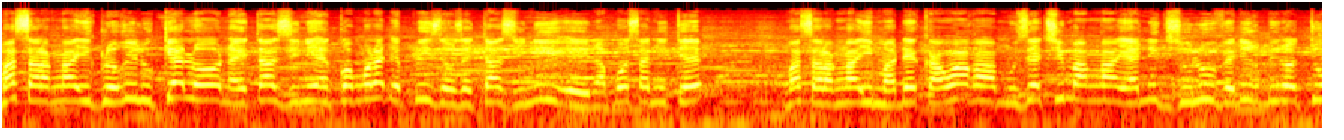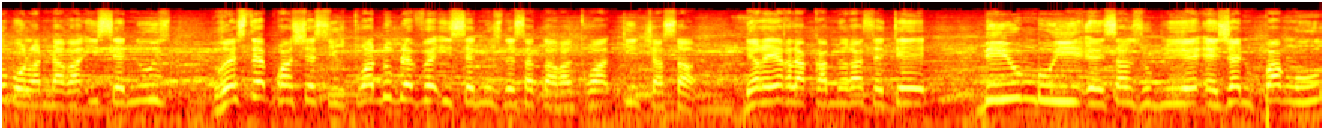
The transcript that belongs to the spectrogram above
masala ngai Glory Lukelo na États-Unis, un Congolais de plus aux États-Unis et na Bossanité. Masala ngai made kawara muze chimanga yannick zulu venir bino tour bolandaka ic news. Restez branchés sur www news 243 kinshasa. Derrière la caméra c'était biyumbuyi et sans oublier eugène pangu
